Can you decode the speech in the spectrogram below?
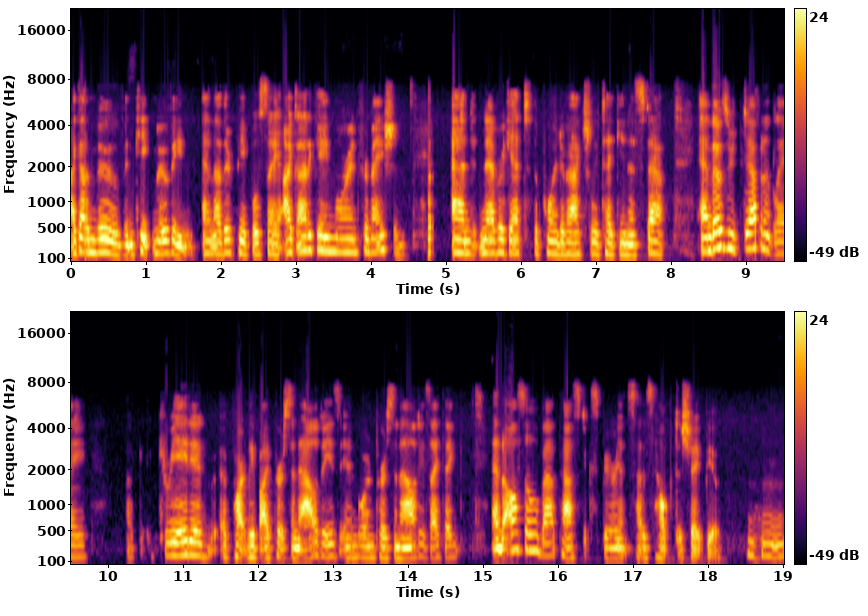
i got to move and keep moving. And other people say i got to gain more information and never get to the point of actually taking a step. And those are definitely uh, created uh, partly by personalities inborn personalities i think. And also about past experience has helped to shape you. Mm-hmm.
